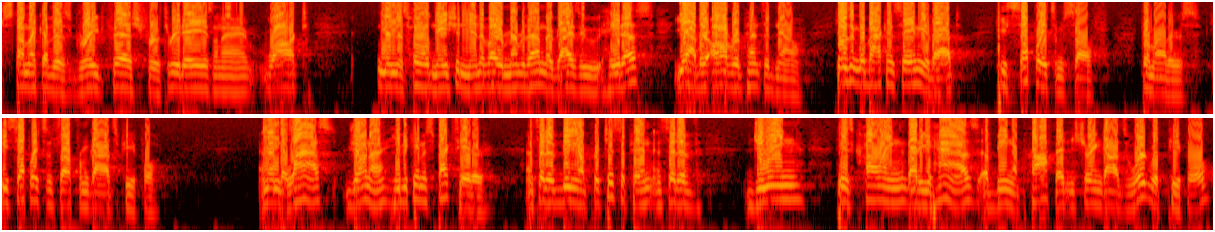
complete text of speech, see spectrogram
stomach of this great fish for three days, and I walked. And then this whole nation, Nineveh, remember them, the guys who hate us? Yeah, they're all repented now. He doesn't go back and say any of that. He separates himself from others. He separates himself from God's people. And then the last, Jonah, he became a spectator. Instead of being a participant, instead of doing his calling that he has of being a prophet and sharing God's word with people,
